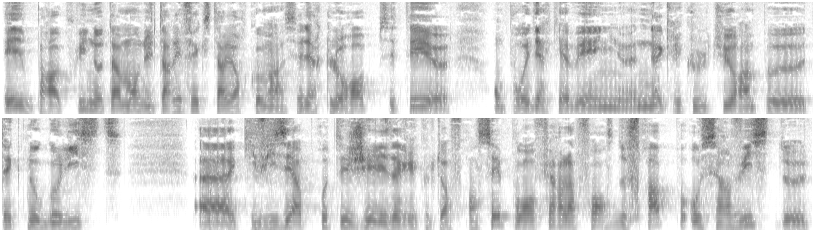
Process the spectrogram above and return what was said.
et le parapluie notamment du tarif extérieur commun. C'est-à-dire que l'Europe, c'était, euh, on pourrait dire qu'il y avait une, agriculture un peu techno-gaulliste euh, qui visait à protéger les agriculteurs français pour en faire la force de frappe au service de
